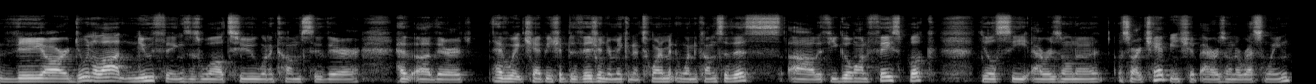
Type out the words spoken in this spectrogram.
they are doing a lot of new things as well too when it comes to their uh, their heavyweight championship division. They're making a tournament when it comes to this. Uh, if you go on Facebook, you'll see Arizona, sorry, Championship Arizona Wrestling.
